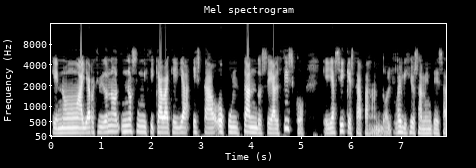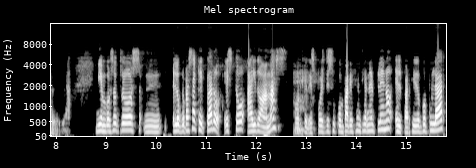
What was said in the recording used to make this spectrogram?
que no haya recibido no, no significaba que ella está ocultándose al fisco, que ella sí que está pagando religiosamente esa deuda. Bien, vosotros, mmm, lo que pasa que, claro, esto ha ido a más, porque después de su comparecencia en el Pleno, el Partido Popular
